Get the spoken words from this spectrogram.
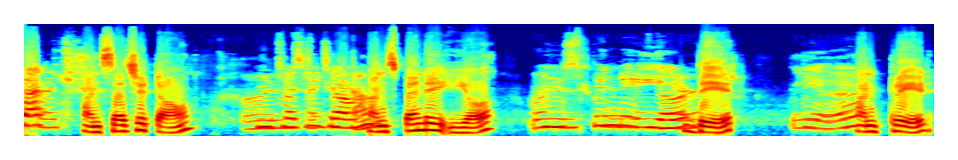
such and such a town and such a town and spend a year and spend a year there there and trade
